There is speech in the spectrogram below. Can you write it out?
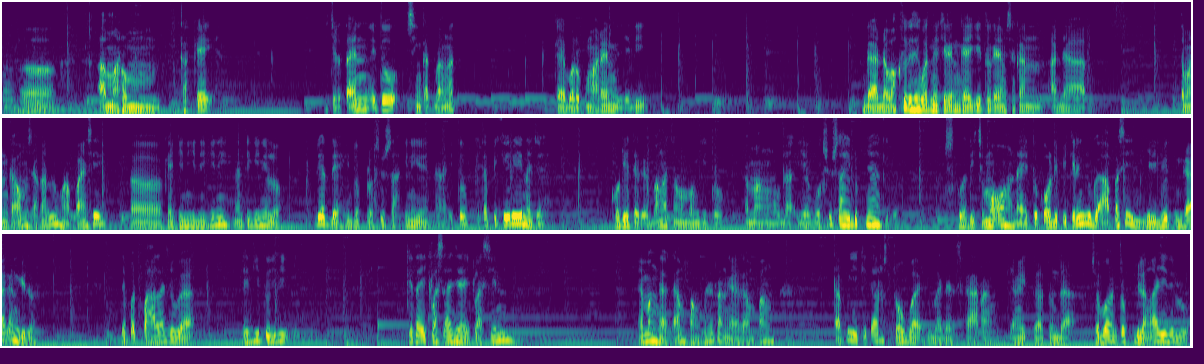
uh, almarhum kakek diceritain itu singkat banget kayak baru kemarin. Jadi nggak ada waktu kita buat mikirin kayak gitu. Kayak misalkan ada teman kamu misalkan lu ngapain sih uh, kayak gini gini gini? Nanti gini loh. Lihat deh hidup lo susah gini gini. Nah itu kita pikirin aja. Kok dia tega banget yang ngomong gitu. Emang udah iya gue susah hidupnya gitu. Terus gue dicemooh. Nah itu kalau dipikirin juga apa sih jadi duit? Enggak kan gitu. Dapat pahala juga ya gitu. Jadi kita ikhlas aja ikhlasin. Emang nggak gampang beneran nggak gampang tapi kita harus coba mulai dari sekarang. Jangan itu tunda. Coba untuk bilang aja dulu.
